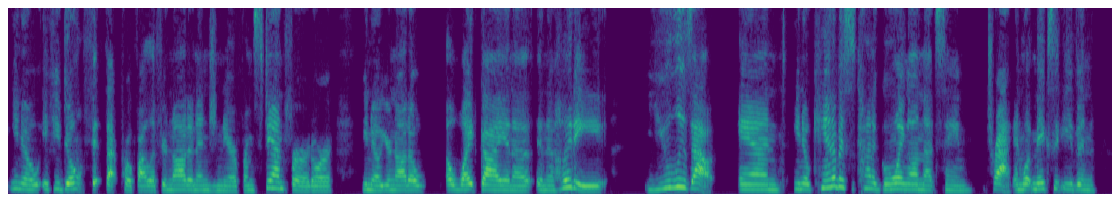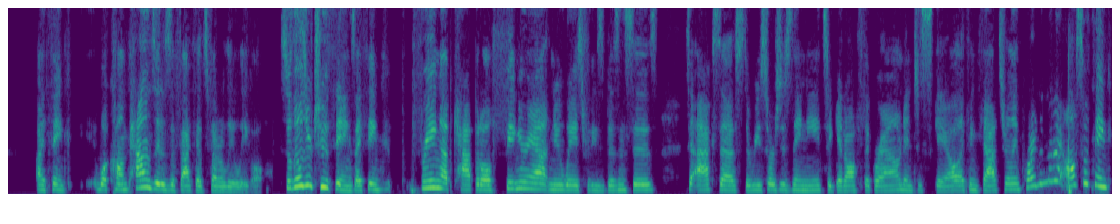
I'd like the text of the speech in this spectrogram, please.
you know if you don't fit that profile if you're not an engineer from stanford or you know you're not a, a white guy in a in a hoodie you lose out and you know cannabis is kind of going on that same track and what makes it even i think what compounds it is the fact that it's federally illegal. So those are two things i think freeing up capital figuring out new ways for these businesses to access the resources they need to get off the ground and to scale i think that's really important. And then i also think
